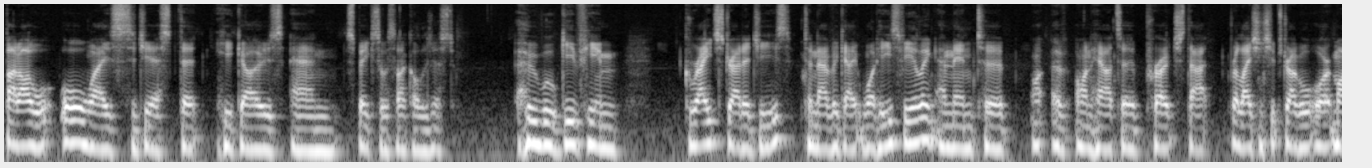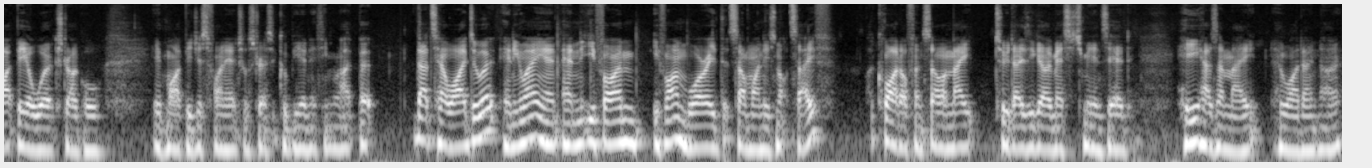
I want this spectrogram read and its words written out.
But I will always suggest that he goes and speaks to a psychologist who will give him great strategies to navigate what he's feeling and then to uh, on how to approach that relationship struggle or it might be a work struggle it might be just financial stress it could be anything right but that's how I do it anyway and, and if I'm if I'm worried that someone is not safe quite often so a mate two days ago messaged me and said he has a mate who I don't know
